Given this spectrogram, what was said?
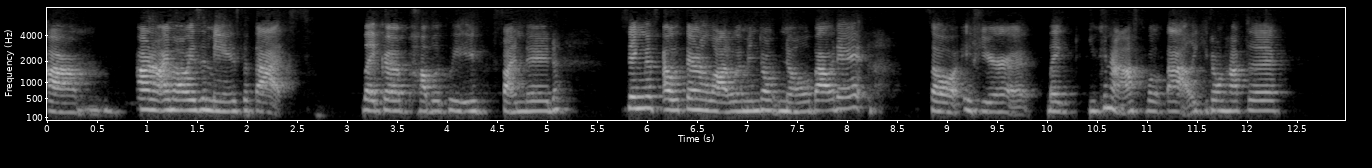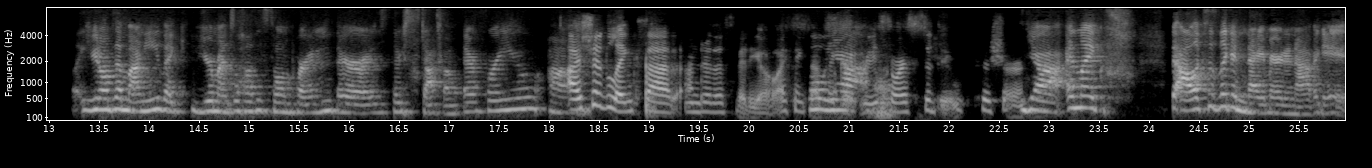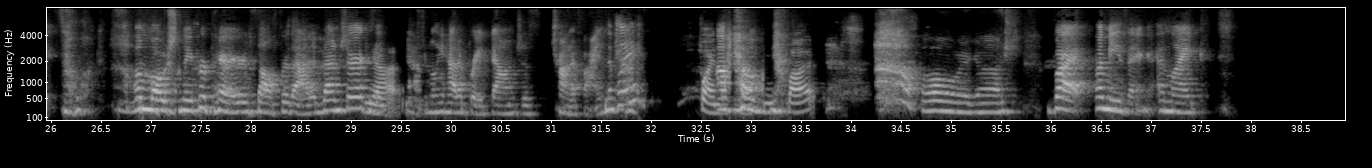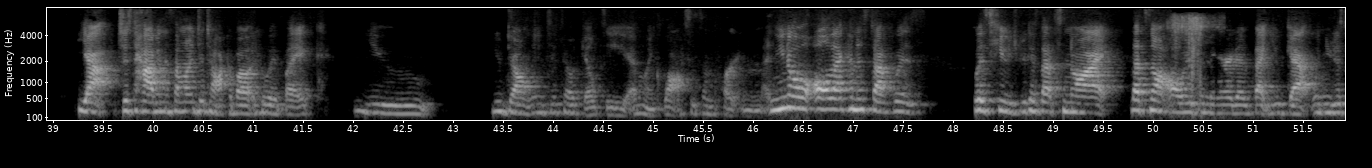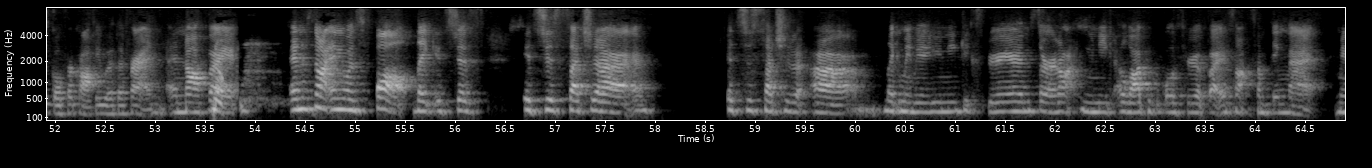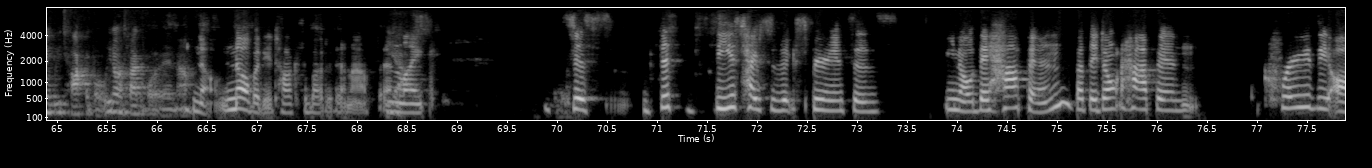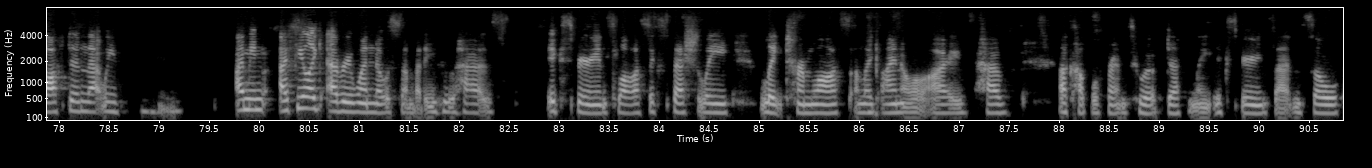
um, I don't know. I'm always amazed that that's like a publicly funded thing that's out there, and a lot of women don't know about it. So if you're like, you can ask about that. Like, you don't have to, like, you don't have the money. Like, your mental health is so important. There is, there's stuff out there for you. Um, I should link that under this video. I think that's oh, a yeah. great resource to do for sure. Yeah. And like, the Alex is like a nightmare to navigate. So mm-hmm. emotionally prepare yourself for that adventure. Cause yeah. I definitely had a breakdown just trying to find the place. Find a um, spot. oh my gosh. But amazing. And like yeah, just having someone to talk about who is like, you you don't need to feel guilty and like loss is important. And you know, all that kind of stuff was was huge because that's not that's not always the narrative that you get when you just go for coffee with a friend and not by no. and it's not anyone's fault. Like it's just it's just such a it's just such a um, like maybe a unique experience or not unique. A lot of people go through it, but it's not something that maybe we talk about. We don't talk about it enough. No, nobody talks about it enough. And yeah. like just this these types of experiences you know they happen but they don't happen crazy often that we i mean i feel like everyone knows somebody who has experienced loss especially late term loss. I'm like i know i have a couple friends who have definitely experienced that. And so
